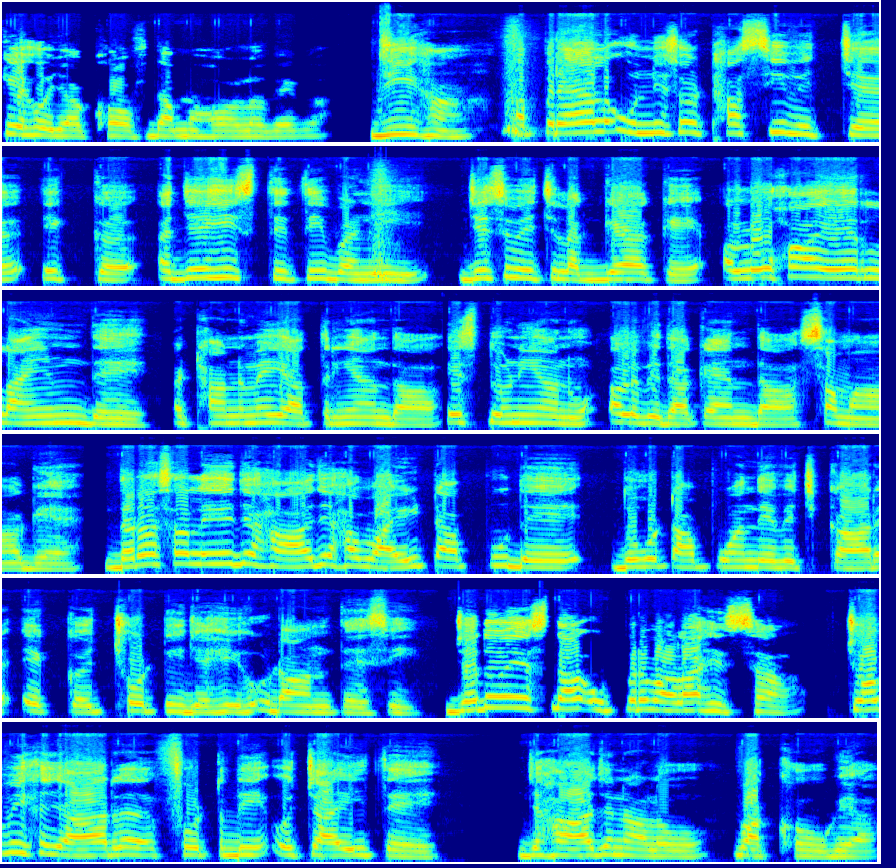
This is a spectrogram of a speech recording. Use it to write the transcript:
ਕਿਹੋ ਜਿਹਾ ਖੌਫ ਦਾ ਮਾਹੌਲ ਹੋਵੇਗਾ? ਜੀ ਹਾਂ, ਅਪ੍ਰੈਲ 1988 ਵਿੱਚ ਇੱਕ ਅਜਿਹੀ ਸਥਿਤੀ ਬਣੀ, ਜਿਸ ਵਿੱਚ ਲੱਗਿਆ ਕਿ ਅਲੋਹਾ 에ਅਰਲਾਈਨ ਦੇ 98 ਯਾਤਰੀਆਂ ਦਾ ਇਸ ਦੁਨੀਆ ਨੂੰ ਅਲਵਿਦਾ ਕਹਿਣ ਦਾ ਸਮਾਂ ਆ ਗਿਆ ਦਰਅਸਲ, ਇਹ ਜਹਾਜ਼ ਹਵਾਈ ਟਾਪੂ ਦੇ ਦੋ ਟਾਪੂਆਂ ਦੇ ਵਿਚਕਾਰ ਇੱਕ ਛੋਟੀ ਜਿਹੀ ਉਡਾਨ ਤੇ ਸੀ। ਜਦੋਂ ਇਸ ਦਾ ਉੱਪਰ ਵਾਲਾ ਹਿੱਸਾ 24000 ਫੁੱਟ ਦੀ ਉਚਾਈ ਤੇ ਜਹਾਜ਼ ਨਾਲੋਂ ਵੱਖ ਹੋ ਗਿਆ।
